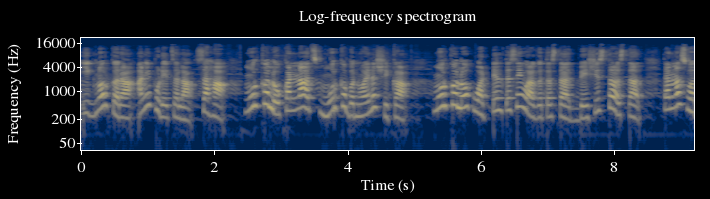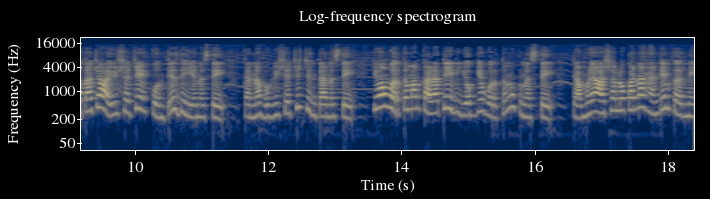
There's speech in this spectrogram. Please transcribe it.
इग्नोर करा आणि पुढे चला. सहा मूर्ख लोकांनाच मूर्ख बनवायला शिका. मूर्ख लोक वाटेल तसे वागत असतात बेशिस्त असतात. त्यांना स्वतःच्या आयुष्याचे कोणतेच ध्येय नसते. त्यांना भविष्याची चिंता नसते. किंवा वर्तमान काळातील योग्य वर्तणूक नसते. त्यामुळे अशा लोकांना हँडल करणे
